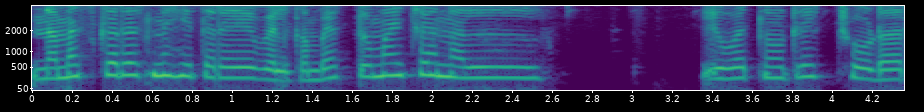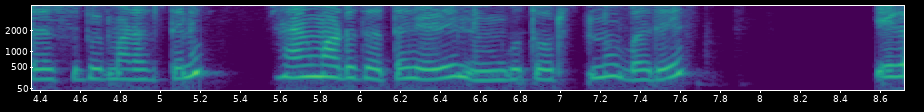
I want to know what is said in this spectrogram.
ನಮಸ್ಕಾರ ಸ್ನೇಹಿತರೆ welcome back to my channel ಇವತ್ತು ನೋಡ್ರಿ, ಚೋಡಾ ರೆಸಿಪಿ ಮಾಡಾಕ್ತೀನಿ. ಹೆಂಗೆ ಮಾಡೋದು ಅಂತ ಹೇಳಿ ನಿಮಗೂ ತೋರಿಸ್ತೀನಿ ಬರ್ರಿ. ಈಗ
